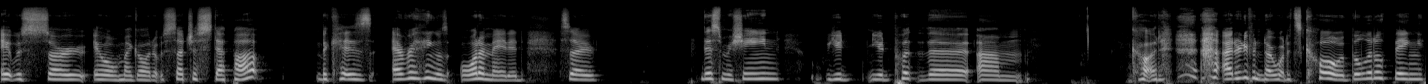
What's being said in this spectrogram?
It was so, oh my God, it was such a step up because everything was automated. So this machine you'd you'd put the um God, I don't even know what it's called. The little thing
